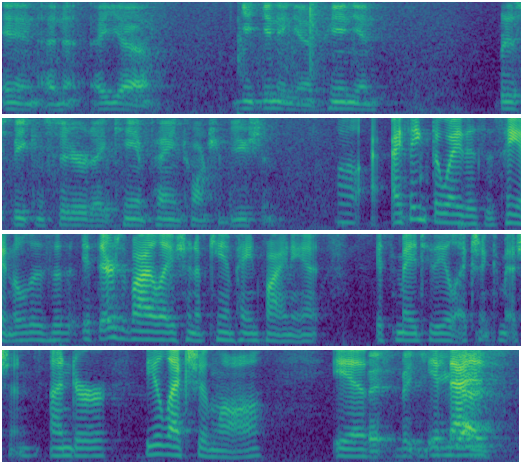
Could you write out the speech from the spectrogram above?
in an, a, uh, getting an opinion, would this be considered a campaign contribution? Well, I- I think the way this is handled is that if there's a violation of campaign finance, it's made to the election commission. Under the election law, if, But- but if that guys- is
